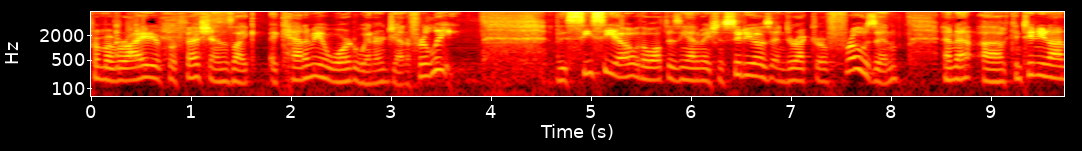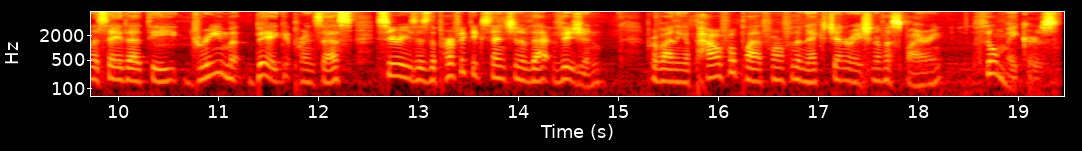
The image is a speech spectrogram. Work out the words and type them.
from a variety of professions like Academy Award winner Jennifer Lee. The CCO of the Walt Disney Animation Studios and director of Frozen, and uh, continued on to say that the Dream Big Princess series is the perfect extension of that vision, providing a powerful platform for the next generation of aspiring filmmakers.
